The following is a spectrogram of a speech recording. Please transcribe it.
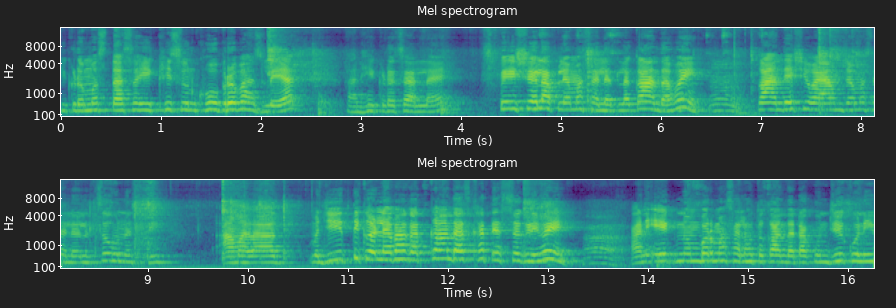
इकडं मस्त असं हे खिसून खोबरं भाजले आणि इकडं चाललंय स्पेशल आपल्या मसाल्यातला कांदा होय. कांद्याशिवाय आमच्या मसाल्याला चव नसती. आम्हाला म्हणजे तिकडल्या भागात कांदाच खात्यात सगळी होय. आणि एक नंबर मसाला होतो कांदा टाकून. जे कोणी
